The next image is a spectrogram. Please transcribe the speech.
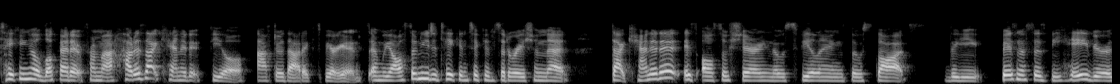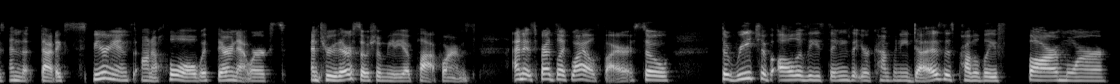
taking a look at it from a how does that candidate feel after that experience? And we also need to take into consideration that that candidate is also sharing those feelings, those thoughts, the business's behaviors, and th- that experience on a whole with their networks and through their social media platforms. And it spreads like wildfire. So the reach of all of these things that your company does is probably far more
